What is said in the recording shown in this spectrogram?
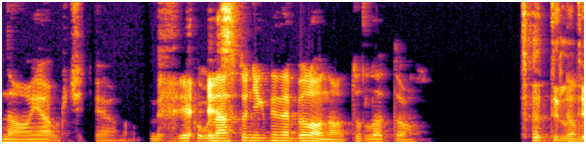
no, já určitě jo. No. My- Jako u Jest- nás to nikdy nebylo, no, tohleto. Tyhle ty.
